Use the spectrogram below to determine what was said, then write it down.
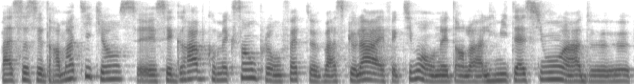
Bah, ça, c'est dramatique, hein. C'est, grave comme exemple, en fait, parce que là, effectivement, on est dans la limitation euh, de,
